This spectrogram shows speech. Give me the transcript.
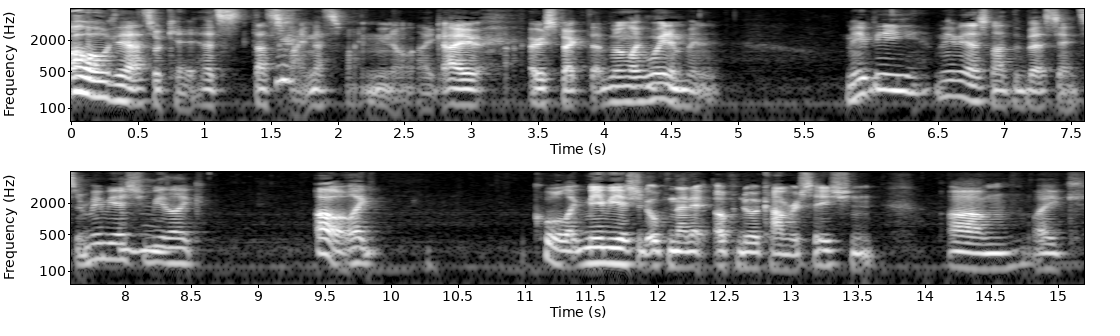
"Oh, okay, that's okay. That's that's fine. That's fine." You know, like I I respect that, but I'm like, wait a minute. Maybe maybe that's not the best answer. Maybe I should be Mhm. like, "Oh, like, cool. Like maybe I should open that up into a conversation. Um, like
